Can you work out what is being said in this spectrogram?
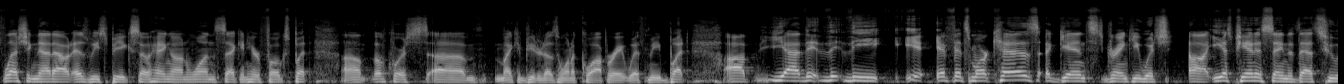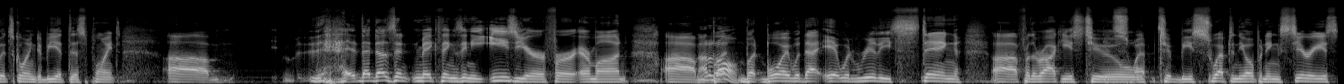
fleshing that out as we speak, so hang on one second here, folks. But um, of course, um, my computer doesn't want to cooperate with me. But uh, yeah, the, the, the if it's Marquez against Greinke, which uh, ESPN is saying that that's who it's going to be at this point. Um, that doesn't make things any easier for German. Um, Not at but, all. But boy, would that it would really sting uh, for the Rockies to swept. to be swept in the opening series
